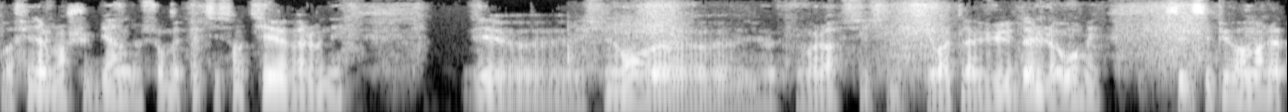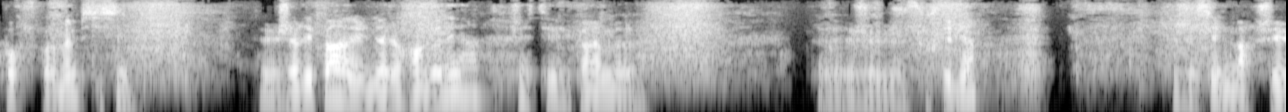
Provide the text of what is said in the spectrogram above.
bah, finalement je suis bien sur mes petits sentiers vallonnés. Et euh, sinon, euh, voilà, c'est vrai que la vue est belle là-haut, mais c'est plus vraiment la course, quoi. Même si c'est, j'allais pas une allure randonnée, hein. j'étais quand même, je, je, soufflais bien. J'essayais de marcher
